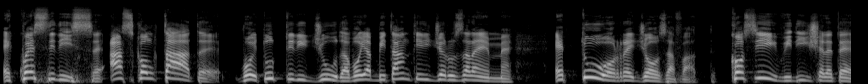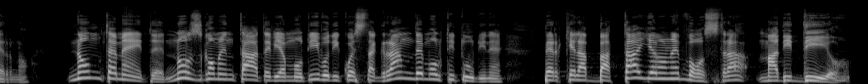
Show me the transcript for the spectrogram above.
E questi disse, ascoltate voi tutti di Giuda, voi abitanti di Gerusalemme, E tu, o re Giosafat, così vi dice l'Eterno, non temete, non sgomentatevi a motivo di questa grande moltitudine, perché la battaglia non è vostra, ma di Dio.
